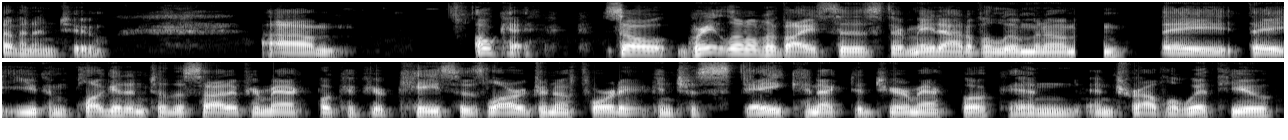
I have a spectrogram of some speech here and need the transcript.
seven and two. Um, okay, so great little devices. They're made out of aluminum. They they you can plug it into the side of your MacBook if your case is large enough for it. It can just stay connected to your MacBook and and travel with you.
